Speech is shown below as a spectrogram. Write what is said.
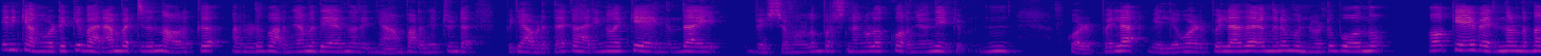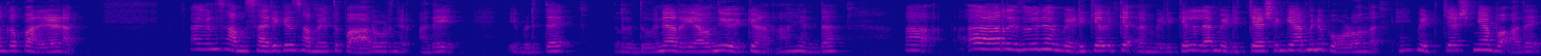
എനിക്ക് അങ്ങോട്ടേക്ക് വരാൻ പറ്റില്ലെന്ന് അവർക്ക് അവരോട് പറഞ്ഞാൽ മതിയായിരുന്നു അറിയാം ഞാൻ പറഞ്ഞിട്ടുണ്ട്. പിന്നെ അവിടുത്തെ കാര്യങ്ങളൊക്കെ എന്തായി? വിഷമങ്ങളും പ്രശ്നങ്ങളും ഒക്കെ കുറഞ്ഞു നിൽക്കും കുഴപ്പമില്ല. വലിയ കുഴപ്പമില്ലാതെ അങ്ങനെ മുന്നോട്ട് പോകുന്നു. ഓക്കെ വരുന്നുണ്ടെന്നൊക്കെ പറയണം. അങ്ങനെ സംസാരിക്കുന്ന സമയത്ത് പാറു പറഞ്ഞു അതെ ഇവിടുത്തെ ഋതുവിനെ അറിയാവുന്ന ചോദിക്കുകയാണ്. ആ എന്താ? ആ, ഋതുവിന് മെഡിക്കൽ മെഡിക്കലല്ല മെഡിറ്റേഷൻ ക്യാമ്പിന് പോകണമെന്ന് ഏ മെഡിറ്റേഷൻ ക്യാമ്പ് അതെ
